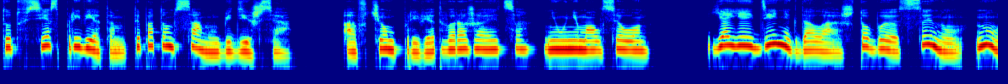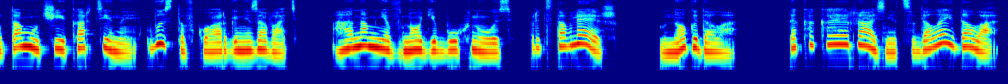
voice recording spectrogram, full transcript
тут все с приветом, ты потом сам убедишься». «А в чем привет выражается?» — не унимался он. «Я ей денег дала, чтобы сыну, ну, тому, чьи картины, выставку организовать. А она мне в ноги бухнулась, представляешь? Много дала». «Да какая разница, дала и дала.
